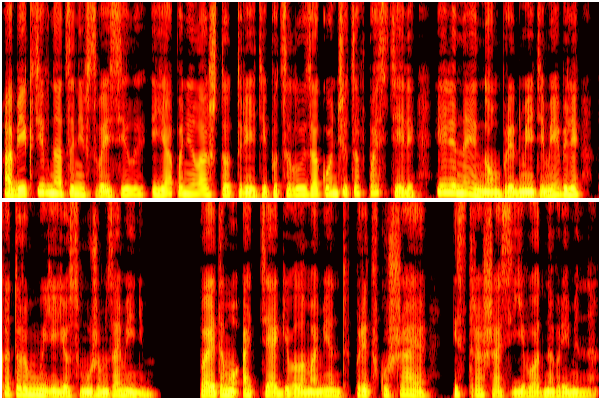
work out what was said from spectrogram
Объективно оценив свои силы, я поняла, что третий поцелуй закончится в постели или на ином предмете мебели, которым мы ее с мужем заменим. Поэтому оттягивала момент, предвкушая и страшась его одновременно.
